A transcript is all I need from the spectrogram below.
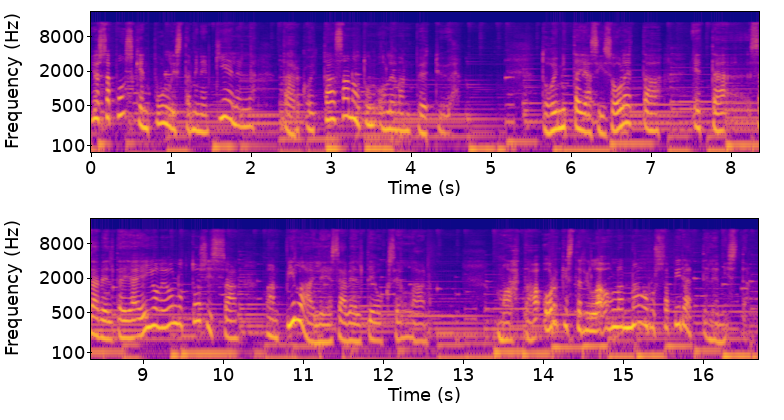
jossa posken pullistaminen kielellä tarkoittaa sanotun olevan pötyä. Toimittaja siis olettaa, että säveltäjä ei ole ollut tosissaan, vaan pilailee sävelteoksellaan. Mahtaa orkesterilla olla naurussa pidättelemistä.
